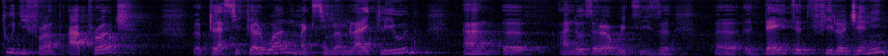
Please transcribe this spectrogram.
two different approaches, a classical one, maximum likelihood, and uh, another which is a, a, dated phylogeny,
